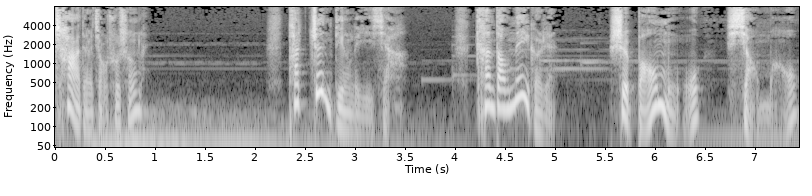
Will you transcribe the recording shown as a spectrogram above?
差点叫出声来。他镇定了一下，看到那个人是保姆。小毛，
